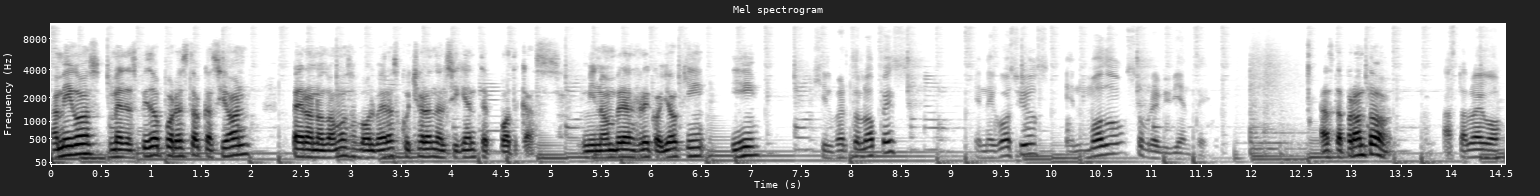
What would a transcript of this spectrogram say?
Amigos, me despido por esta ocasión, pero nos vamos a volver a escuchar en el siguiente podcast. Mi nombre es Rico Yoki y Gilberto López, en negocios en modo sobreviviente. hasta pronto. Hasta luego.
